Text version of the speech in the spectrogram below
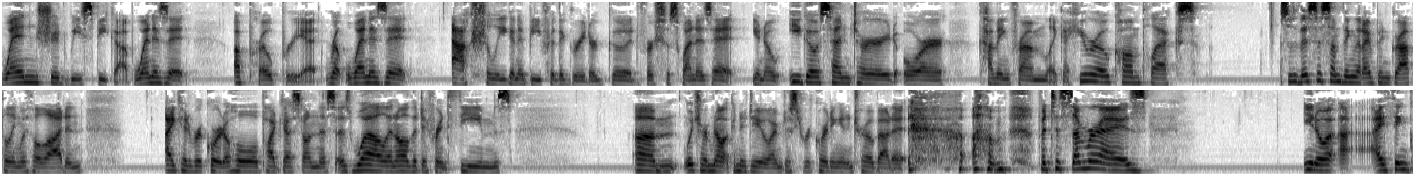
when should we speak up? When is it appropriate? When is it actually going to be for the greater good versus when is it, you know, ego centered or coming from like a hero complex? So this is something that I've been grappling with a lot and I could record a whole podcast on this as well and all the different themes, um, which I'm not going to do. I'm just recording an intro about it. um, but to summarize, you know, I, I think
